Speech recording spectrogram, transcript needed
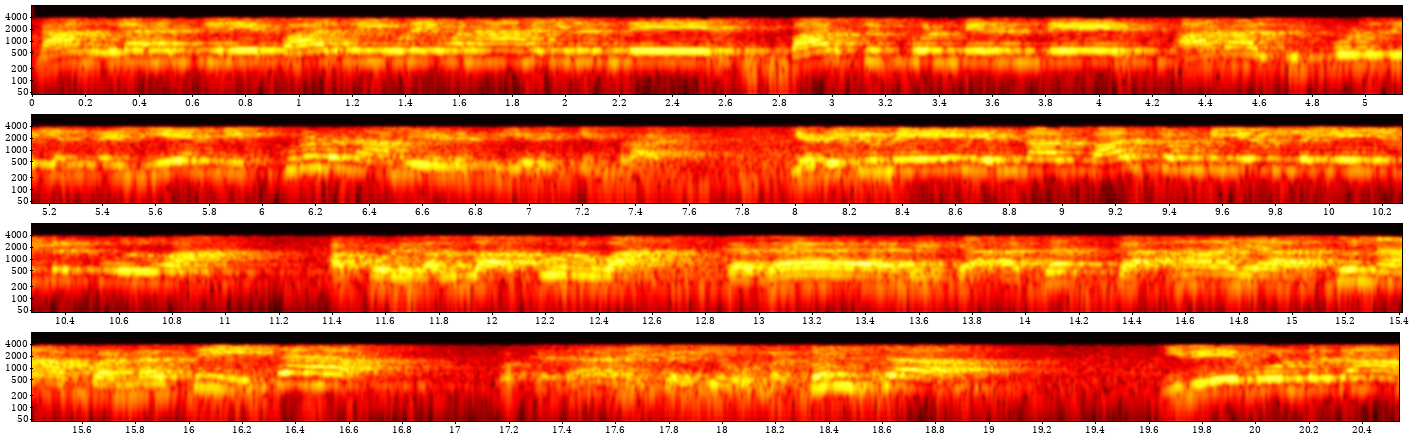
நான் உலகத்திலே பார்வையுடையவனாக இருந்தேன் பார்த்து கொண்டிருந்தேன். ஆனால் இப்பொழுது என்னை ஏன் நீ குருடனாக எழுப்பி இருக்கின்றாய் எதையுமே என்னால் பார்க்க முடியவில்லையே என்று கூறுவான். அப்பொழுது அல்லாஹ் கூறுவான் கதாலிக அதற்க ஆயாத்துனா ஃபநசீதஹா வகதாலிக யௌம துன்சா. இதே போன்றுதான்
